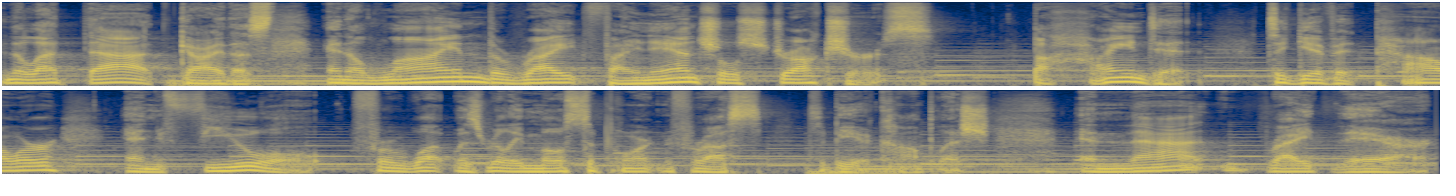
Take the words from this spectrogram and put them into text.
and to let that guide us and align the right financial structures behind it to give it power and fuel for what was really most important for us to be accomplished. And that right there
